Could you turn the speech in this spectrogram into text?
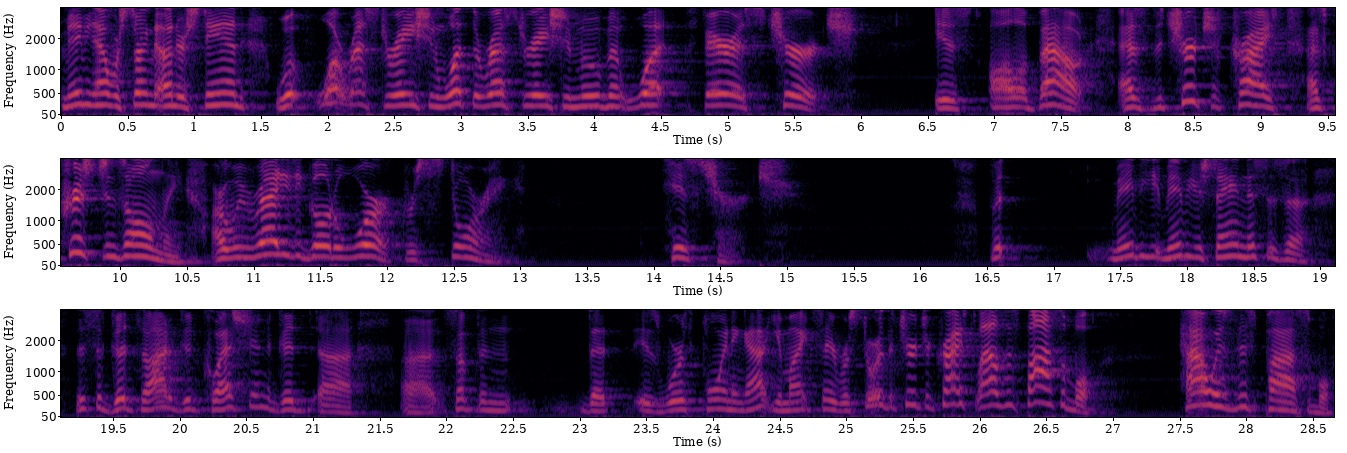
maybe now we're starting to understand what, what restoration, what the restoration movement, what Ferris Church is all about. As the Church of Christ, as Christians only, are we ready to go to work restoring His church? But maybe, maybe you're saying this is a this is a good thought, a good question, a good uh, uh, something that is worth pointing out. You might say, restore the Church of Christ. How is this possible? How is this possible?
